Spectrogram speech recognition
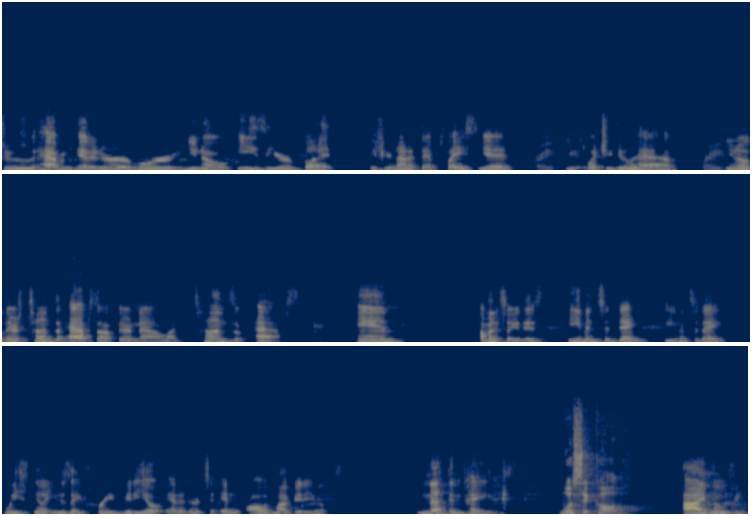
to have an editor or you know easier, but if you're not at that place yet, right. use what you do have. Right. You know, there's tons of apps out there now, like tons of apps. And I'm gonna tell you this, even today, even today, we still use a free video editor to edit all of my videos. Nothing paid. What's it called? iMovie.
